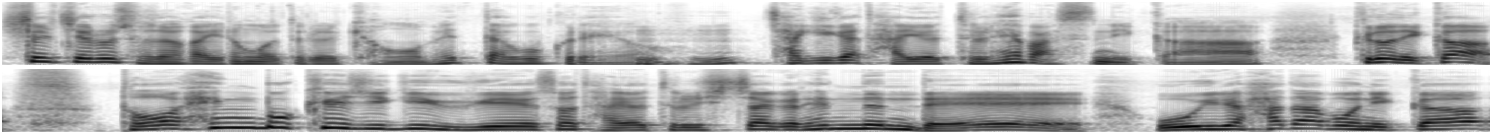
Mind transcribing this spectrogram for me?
실제로 저자가 이런 것들을 경험했다고 그래요. 음흠. 자기가 다이어트를 해봤으니까. 그러니까 더 행복해지기 위해서 다이어트를 시작을 했는데 오히려 하다 보니까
